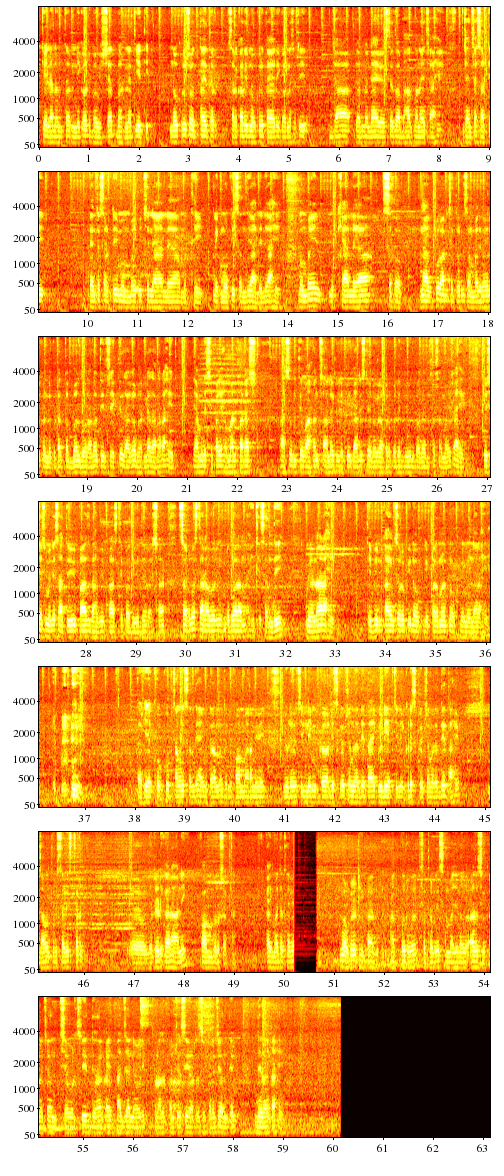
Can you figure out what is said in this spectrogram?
केल्यानंतर निकट भविष्यात भरण्यात येतील. नोकरी शोधता तर सरकारी नोकरी तयारी करण्यासाठी ज्या ज्यांना न्यायव्यवस्थेचा भाग बनायचा आहे ज्यांच्यासाठी त्यांच्यासाठी मुंबई उच्च न्यायालयामध्ये एक मोठी संधी आलेली आहे. मुंबई मुख्यालयासह नागपूर आणि छत्रपती संभाजीनगर खंडपीठात तब्बल दोन हजार तीनशे एकतीस जागा भरल्या जाणार आहेत. यामध्ये शिपाई हमाल फराशपासून ते वाहन चालक लिपिक आणि स्टेनोग्राफरपर्यंत विविध पदांचा समावेश आहे. विशेष म्हणजे सातवी पास दहावी पास ते पदवीधर अशा सर्व स्तरावरील उमेदवारांना इथे संधी मिळणार आहे. ते बिन कायमस्वरूपी नोकरी परमनंट नोकरी मिळणार आहे. तर ही एक खूप खूप चांगली संधी आहे मित्रांनो. तुम्ही फॉर्म भरा मी व्हिडिओची लिंक डिस्क्रिप्शनमध्ये देत आहे. पी डी एफची लिंक डिस्क्रिप्शनमध्ये देत आहे. जाऊन तुम्ही सविस्तर रीड करा आणि फॉर्म भरू शकता. काही मदत हवी नोकरी ठिकाण नागपूर व छत्रपती संभाजीनगर. अर्ज स्वीकारण्याची शेवटची दिनांक आहे. पाच जानेवारी दोन हजार पंचवीस. ही अर्ज स्वीकारण्याची अंतिम दिनांक आहे.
